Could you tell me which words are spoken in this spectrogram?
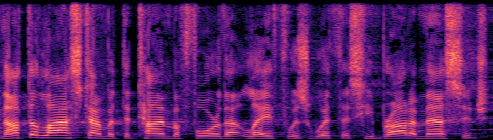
Not the last time, but the time before that Leif was with us. He brought a message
